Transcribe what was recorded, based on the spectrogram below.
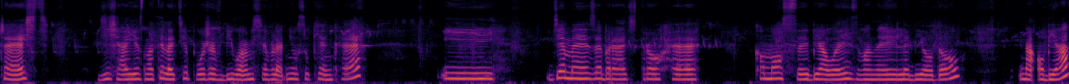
Cześć! Dzisiaj jest na tyle ciepło, że wbiłam się w letnią sukienkę i idziemy zebrać trochę komosy białej, zwanej lebiodą, na obiad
